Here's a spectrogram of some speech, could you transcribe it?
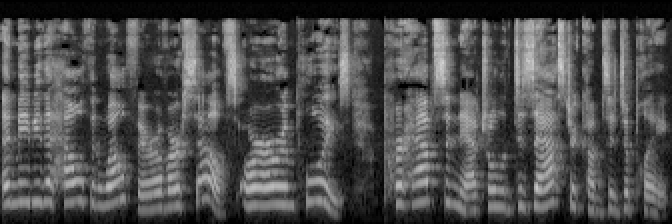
and maybe the health and welfare of ourselves or our employees. Perhaps a natural disaster comes into play.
